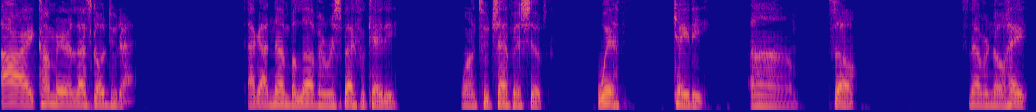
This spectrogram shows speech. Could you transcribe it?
All right, come here, let's go do that. I got nothing but love and respect for KD. Won two championships with KD. Um, so it's never no hate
